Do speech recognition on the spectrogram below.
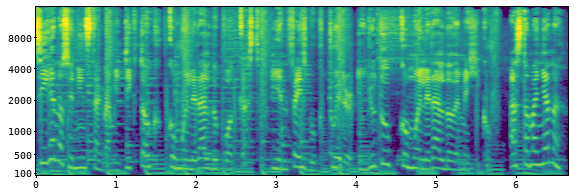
Síguenos en Instagram y TikTok como El Heraldo Podcast y en Facebook, Twitter y YouTube como El Heraldo de México. Hasta mañana.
